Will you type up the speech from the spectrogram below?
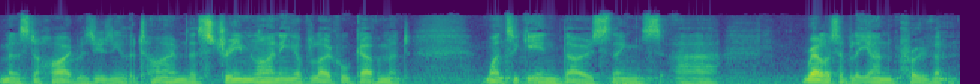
Minister Hide was using at the time, the streamlining of local government. Once again, those things are relatively unproven.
